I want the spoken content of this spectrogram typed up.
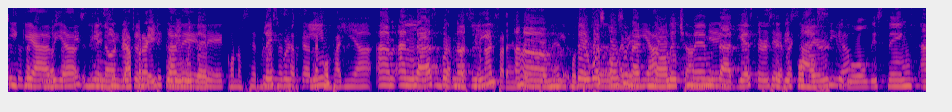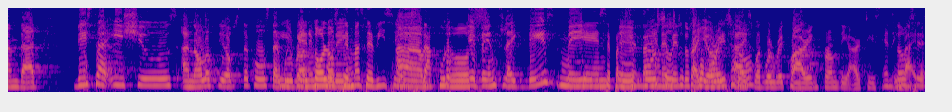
y que había necesidad práctica de, de, conocer más acerca de la compañía um, and last but not least, para entender um, el contexto there was also an acknowledgement that yes, there is a desire to do all these things and that visa issues and all of the obstacles that Y we run todos los temas de visa um, obstáculos events like this may que se uh, presentan en force us to eventos como prioritize esto. what we're requiring from the artists Entonces, invited.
